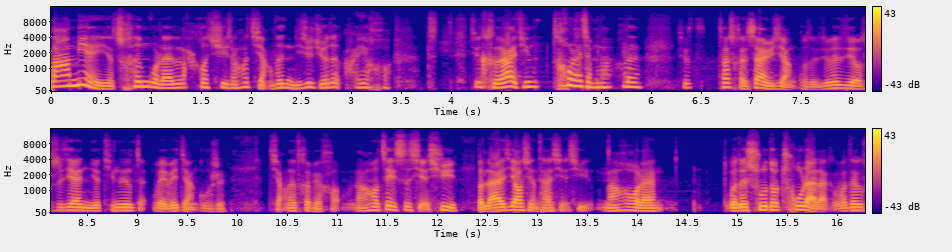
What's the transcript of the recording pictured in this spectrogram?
拉面一样抻过来拉过去，然后讲的你就觉得哎呀好，就很爱听。后来怎么了？后来就他很善于讲故事，就是有时间你就听听伟伟讲故事，讲的特别好。然后这次写序，本来邀请他写序，然后后来。我的书都出来了，我都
